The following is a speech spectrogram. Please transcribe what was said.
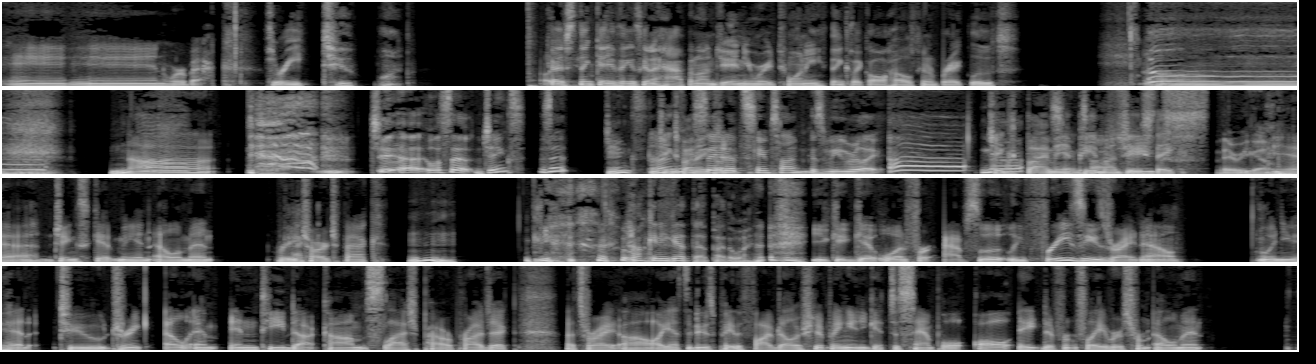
And we're back. Three, two, one. You guys think anything's going to happen on January 20? Think like all hell's going to break loose? Um, not. J- uh, what's that? Jinx? Is it? Jinx? Jinx Jinx buy me say a- it at the same time because we were like, ah, no, Jinx buy me a same Piedmont time. cheesesteak. Jinx. There we go. Yeah. Jinx get me an LMNT recharge pack. Mm. How can you get that, by the way? you could get one for absolutely freezies right now when you head to drinklmnt.com slash power project that's right uh, all you have to do is pay the $5 shipping and you get to sample all eight different flavors from LMNT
